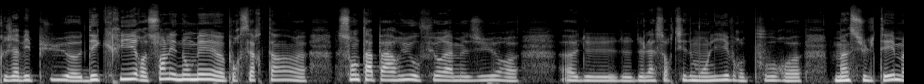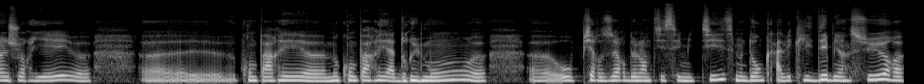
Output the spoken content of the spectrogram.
que j'avais pu euh, décrire, sans les nommer euh, pour certains, euh, sont apparus au fur et à mesure de, de, de, la sortie de mon livre pour m'insulter, m'injurier, euh, comparer, euh, me comparer à Drummond, euh, aux pires heures de l'antisémitisme, donc avec l'idée bien sûr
